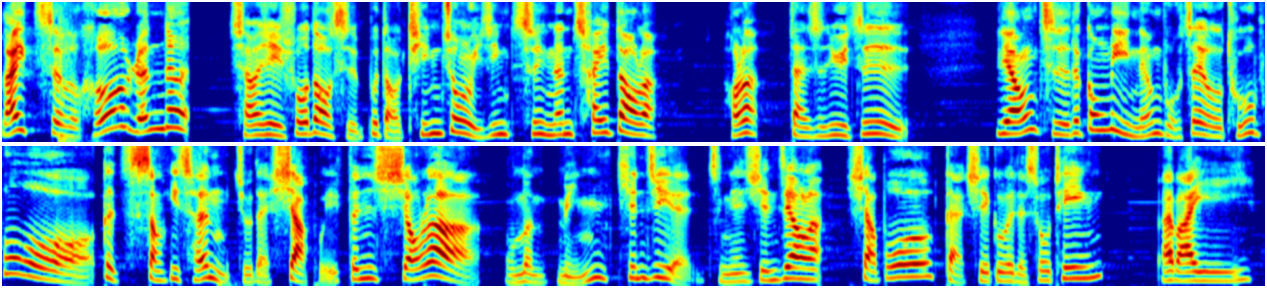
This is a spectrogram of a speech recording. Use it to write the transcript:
来者何人呢？相信说到此，不倒听众已经只能猜到了。好了，但是预知两子的功力能否再有突破，更上一层，就在下回分晓了。我们明天见。今天先这样了，下播。感谢各位的收听，拜拜。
